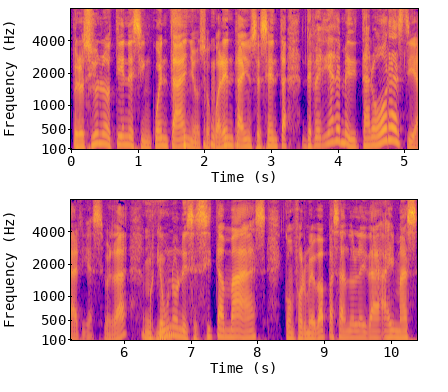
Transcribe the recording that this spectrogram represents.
Pero si uno tiene 50 años o 40 años, 60, debería de meditar horas diarias, ¿verdad? Porque uno necesita más, conforme va pasando la edad, hay más,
